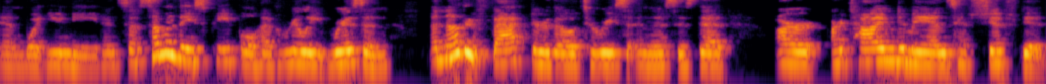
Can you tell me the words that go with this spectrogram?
and what you need. And so some of these people have really risen. Another factor, though, Teresa, in this is that our our time demands have shifted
